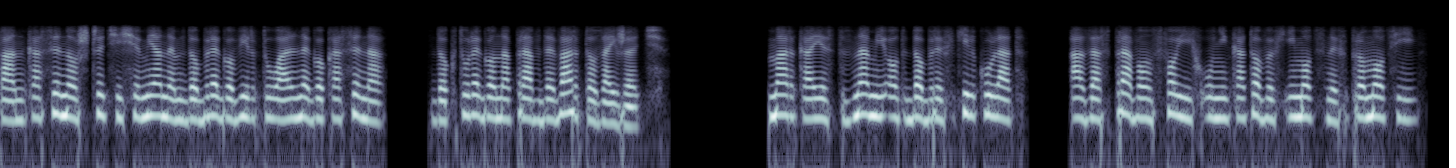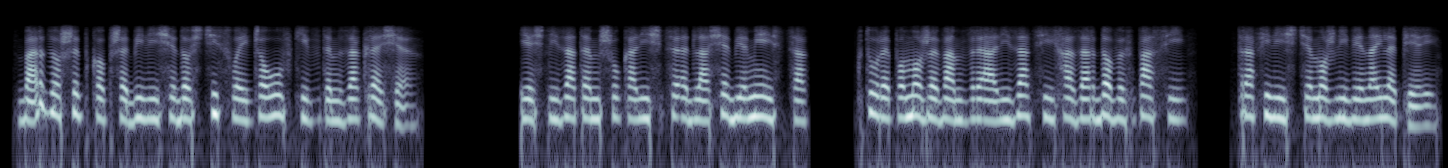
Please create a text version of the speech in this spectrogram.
Pan Kasyno szczyci się mianem dobrego wirtualnego kasyna, do którego naprawdę warto zajrzeć. Marka jest z nami od dobrych kilku lat, a za sprawą swoich unikatowych i mocnych promocji, bardzo szybko przebili się do ścisłej czołówki w tym zakresie. Jeśli zatem szukaliście dla siebie miejsca, które pomoże Wam w realizacji hazardowych pasji, trafiliście możliwie najlepiej.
